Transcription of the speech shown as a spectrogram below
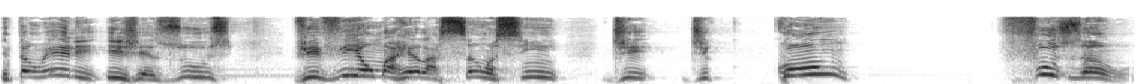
Então ele e Jesus viviam uma relação assim de, de confusão.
